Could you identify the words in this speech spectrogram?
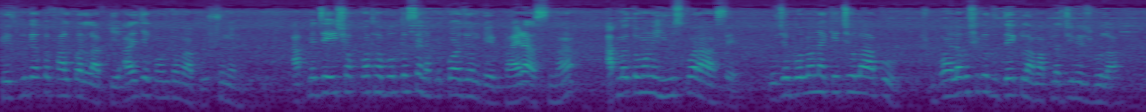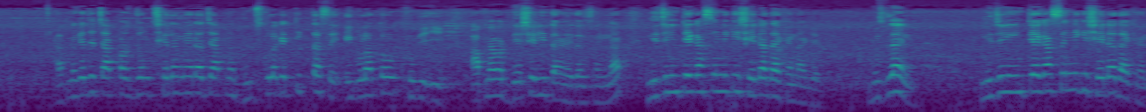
ফেসবুকে এত ফাল পাড়ার লাভ কি? আর যে কন্তম আপু, শুনেন, আপনি যে এইসব কথা বলতেছেন, আপনি কয়জনকে? ভাইরাস না? আপনার তো মনে ইউজ করা আছে। ও যে বলল না, কে চলো আপু? পয়লা বৈশাখে তো দেখলাম আপনার জিনিসগুলা। আপনাকে যে চার পাঁচজন ছেলে মেয়েরা যে আপনার বুকসগুলোকে টিপতেছে এগুলা তো খুবই ই। আপনি আবার দেশেরই দেখাইতেছেন না। নিজে ইনটেক আছেন নাকি সেটা দেখেন আগে। বুঝলেন? নিজে ইনটেক আছেন নাকি সেটা দেখেন।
